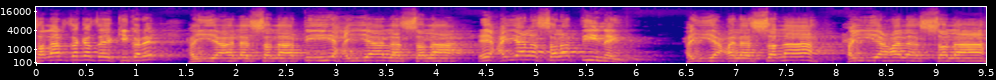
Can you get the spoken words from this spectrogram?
সলার জায়গা যায় কি করে? হাইয়া আলা সলাতি, হাইয়া আলা সলা। এই হাইয়া আলা সলাতি নাই। হাইয়া আলা সলাহ হাইয়া আলা সলাহ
